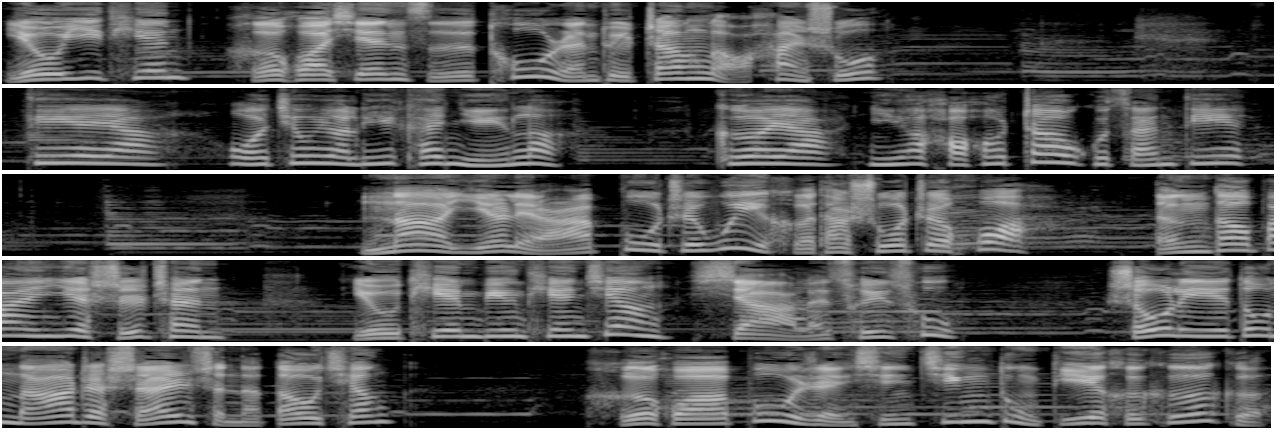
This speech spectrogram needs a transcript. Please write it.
有一天，荷花仙子突然对张老汉说：“爹呀，我就要离开您了。哥呀，你要好好照顾咱爹。”那爷俩不知为何他说这话。等到半夜时辰，有天兵天将下来催促，手里都拿着闪闪的刀枪。荷花不忍心惊动爹和哥哥，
